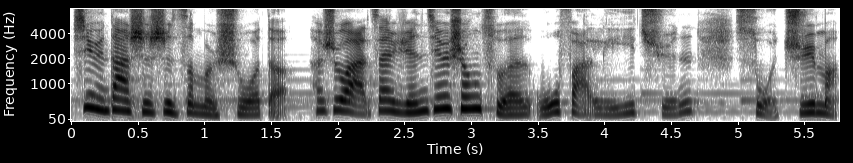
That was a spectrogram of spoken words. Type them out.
星云大师是这么说的，他说啊，在人间生存，无法离群所居嘛。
